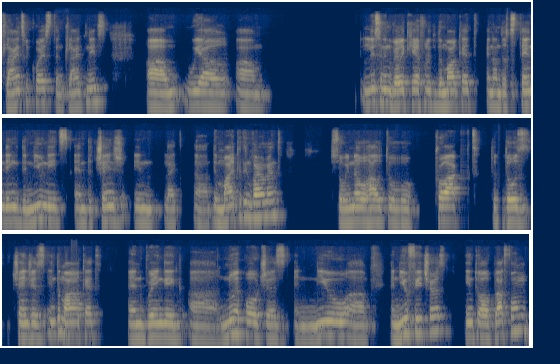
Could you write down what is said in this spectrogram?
clients' requests and client needs. Um, we are um, listening very carefully to the market and understanding the new needs and the change in like uh, the market environment. So we know how to proact to those changes in the market and bringing uh, new approaches and new uh, and new features into our platform.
